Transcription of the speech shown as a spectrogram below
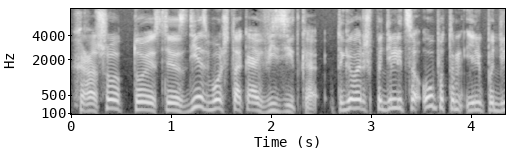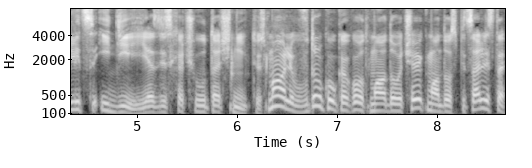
хорошо. То есть э, здесь больше такая визитка. Ты говоришь поделиться опытом или поделиться идеей? Я здесь хочу уточнить. То есть мало ли, вдруг у какого-то молодого человека, молодого специалиста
